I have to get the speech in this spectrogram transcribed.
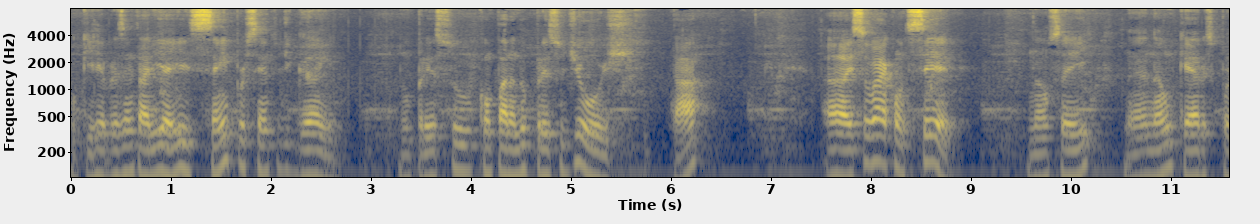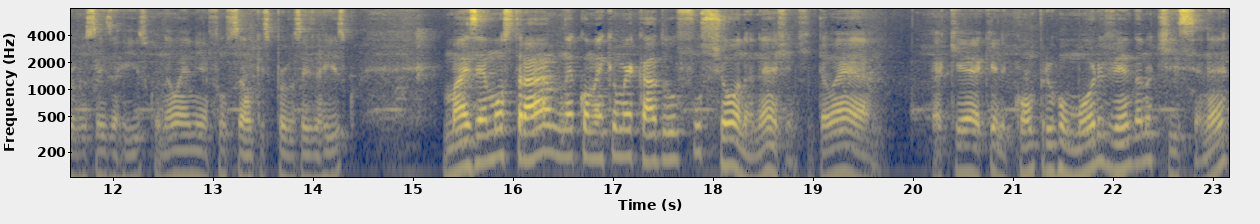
O que representaria aí 100% de ganho no preço, comparando o preço de hoje, tá? Uh, isso vai acontecer? Não sei, né? Não quero expor vocês a risco, não é minha função que expor vocês a risco, mas é mostrar né, como é que o mercado funciona, né, gente? Então é aqui é aquele compre o rumor e venda a notícia, né?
